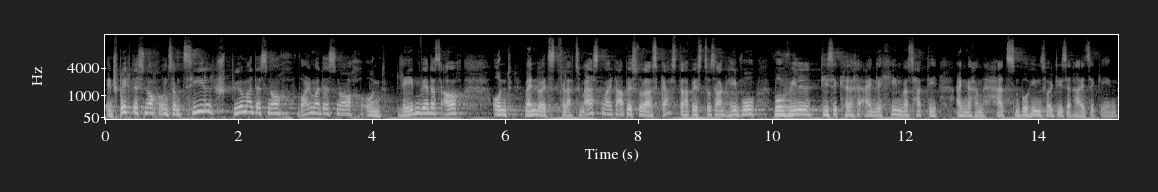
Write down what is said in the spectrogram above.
entspricht es noch unserem Ziel? Spüren wir das noch? Wollen wir das noch? Und leben wir das auch? Und wenn du jetzt vielleicht zum ersten Mal da bist oder als Gast da bist, zu sagen, hey, wo, wo will diese Kirche eigentlich hin? Was hat die eigentlich am Herzen? Wohin soll diese Reise gehen?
